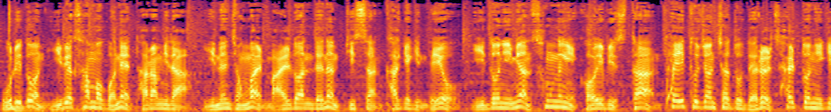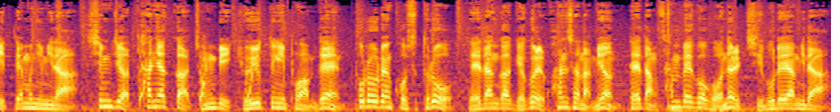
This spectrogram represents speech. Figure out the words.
우리 돈 203억 원에 달합니다. 이는 정말 말도 안 되는 비싼 가격인데요. 이 돈이면 성능이 거의 비슷한 K2 전차 두 대를 살 돈이기 때문입니다. 심지어 탄약과 정비, 교육 등이 포함된 program cost로 대당 가격을 환산하면 대당 300억 원을 지불해야 합니다.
